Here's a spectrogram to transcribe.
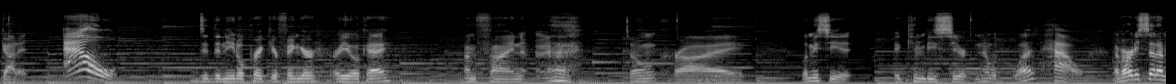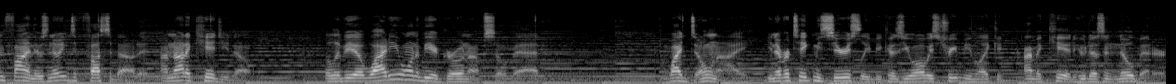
Got it. Ow! Did the needle prick your finger? Are you okay? I'm fine. Ugh. Don't cry. Let me see it. It can be ser- No, what? How? I've already said I'm fine. There's no need to fuss about it. I'm not a kid, you know. Olivia, why do you want to be a grown-up so bad? Why don't I? You never take me seriously because you always treat me like I'm a kid who doesn't know better.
